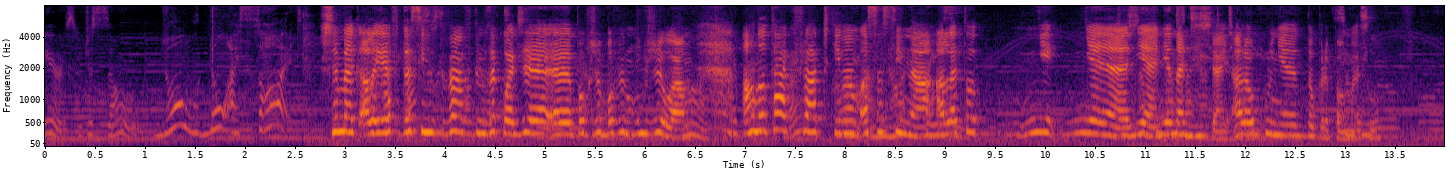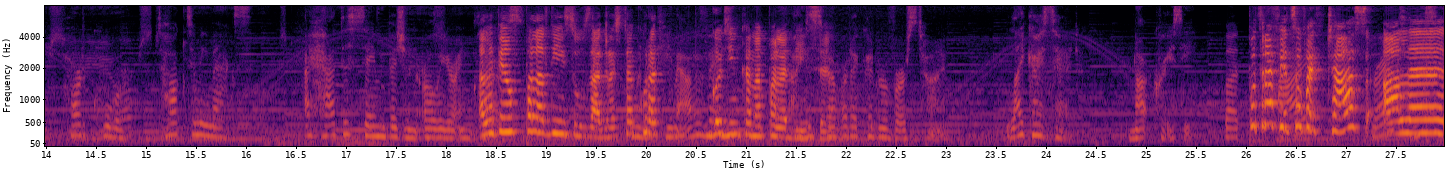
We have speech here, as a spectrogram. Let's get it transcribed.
years. You just zoned. No, no, I saw it. Szymek, ale ja w The Sims 2 w tym zakładzie e, pogrzebowym umrzyłam. A no tak, flaczki, mam Assassina, ale to nie, nie, nie, nie na dzisiaj, ale ogólnie dobry pomysł. Hardcore. Talk to me, Max. I had the same vision earlier in class. Ale miałam w Paladinsów zagrać, to akurat godzinka na Paladinsy. Like I said, not crazy. Potrafię cofać czas, ale,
